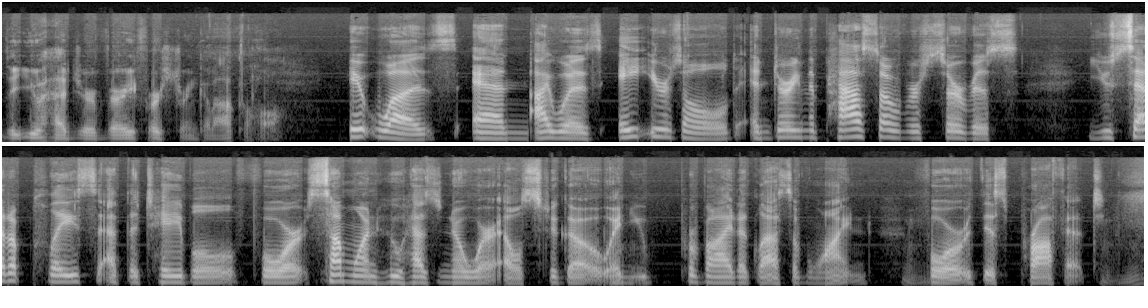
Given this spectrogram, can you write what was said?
that you had your very first drink of alcohol. It was. And I was eight years old. And during the Passover service, you set a place at the table for someone who has nowhere else to go. And you provide a glass of wine Mhm. for this prophet. Mhm.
